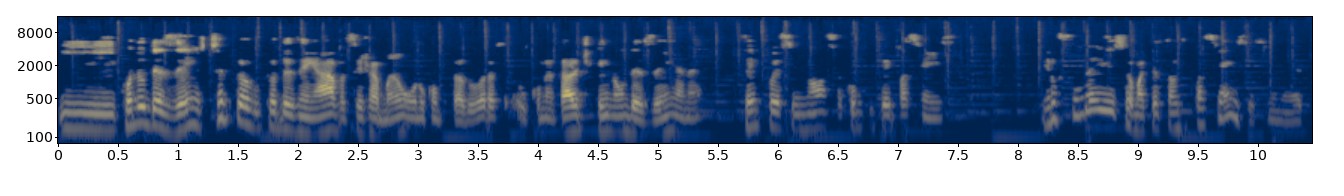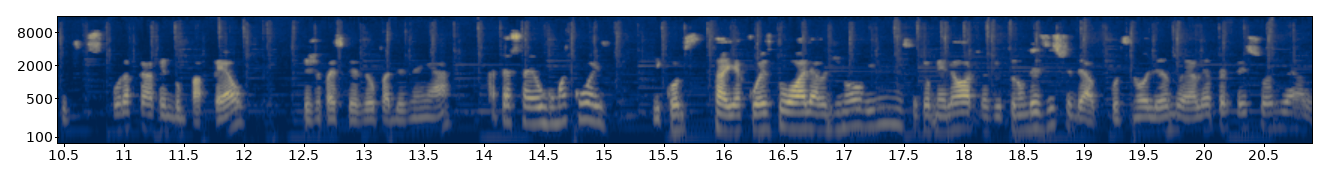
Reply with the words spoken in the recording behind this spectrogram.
E quando eu desenho, sempre que eu desenhava, seja à mão ou no computador, o comentário de quem não desenha, né? Sempre foi assim, nossa, como que tem paciência. E no fundo é isso, é uma questão de paciência, assim, né? Tu te dispor a ficar vendo um papel, seja para escrever ou para desenhar, até sair alguma coisa. E quando sair a coisa, tu olha ela de novo, e isso aqui é o melhor, tu não desiste dela, tu continua olhando ela e aperfeiçoando ela.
